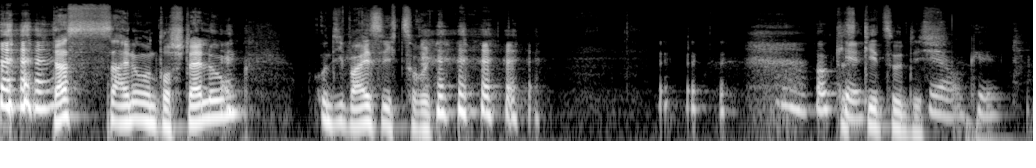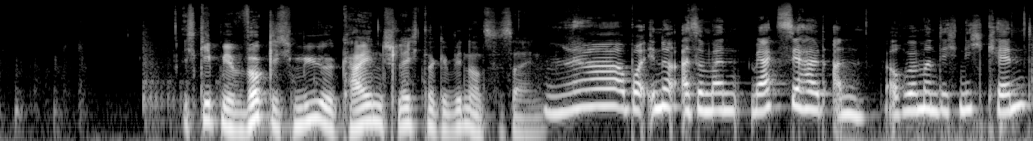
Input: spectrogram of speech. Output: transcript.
äh, das ist eine Unterstellung und die weise ich zurück. okay. Das geht so nicht. ja, okay. Ich gebe mir wirklich Mühe, kein schlechter Gewinner zu sein. Ja, aber inner, also man merkt es dir halt an. Auch wenn man dich nicht kennt,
